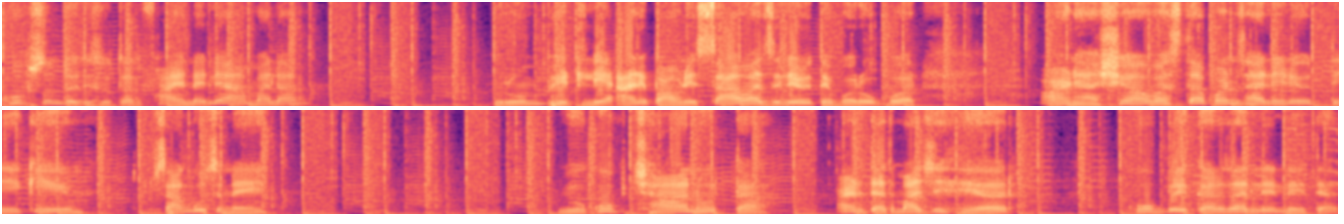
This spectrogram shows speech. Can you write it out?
खूप सुंदर दिसत होतात फायनली आम्हाला रूम भेटली आणि पावणे सहा वाजले होते बरोबर. आणि अशी अवस्था पण झालेली होती की सांगूच नाही. व्ह्यू खूप छान होता. आणि त्यात माझे हेअर खूप बेकार झालेले त्यात.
